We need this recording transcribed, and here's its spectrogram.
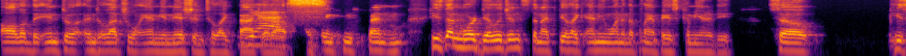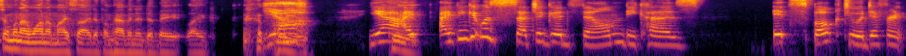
all of the into, intellectual ammunition to like back yes. it up. I think he spent he's done more diligence than I feel like anyone in the plant-based community. So he's someone I want on my side if I'm having a debate. Like yeah. Yeah, I, I think it was such a good film because it spoke to a different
